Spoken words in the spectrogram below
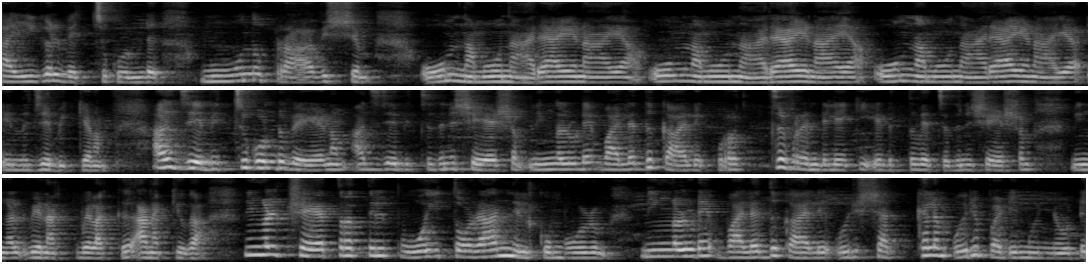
കൈകൾ വെച്ചുകൊണ്ട് മൂന്ന് പ്രാവശ്യം ഓം നമോ നാരായണായ ഓം നമോ നാരായണായ ഓം നമോ നാരായണായ എന്ന് ജപിക്കണം. അത് ജപിച്ചുകൊണ്ട് വേണം. അത് ജപിച്ചതിന് ശേഷം നിങ്ങളുടെ വലത് കാൽ കുറച്ച് ഫ്രണ്ടിലേക്ക് എടുത്തു വെച്ചതിന് ശേഷം നിങ്ങൾ വിണ വിളക്ക് അണയ്ക്കുക. നിങ്ങൾ ക്ഷേത്രത്തിൽ പോയി തൊഴാൻ നിൽക്കുമ്പോഴും നിങ്ങളുടെ വലതു കാൽ ഒരു ശക്കലം ഒരു പടി മുന്നോട്ട്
